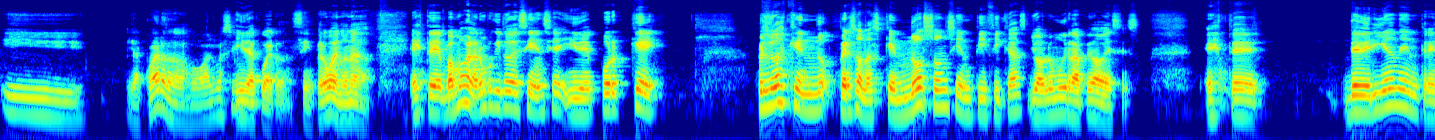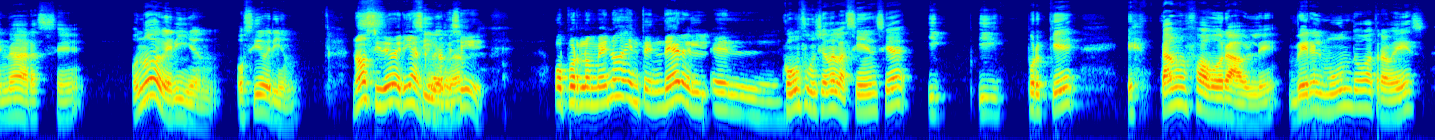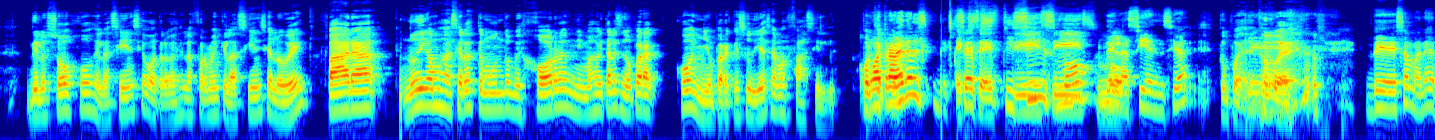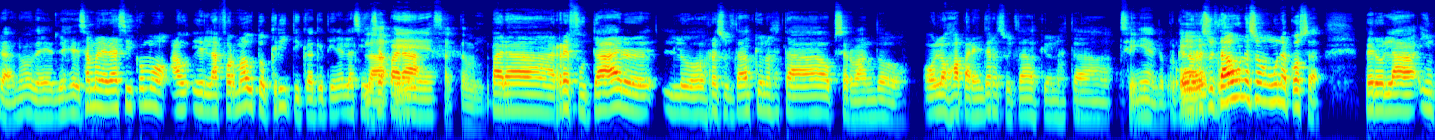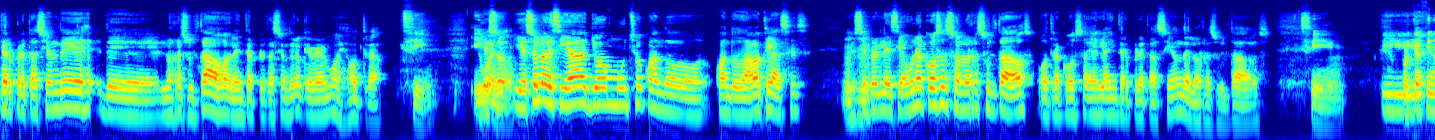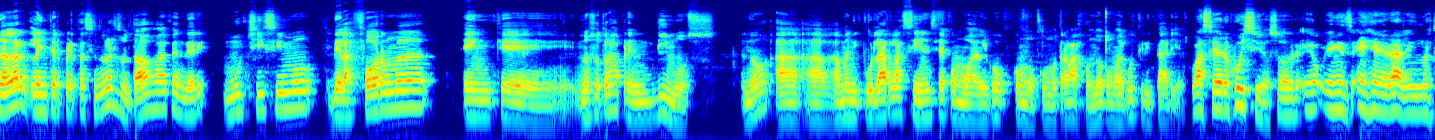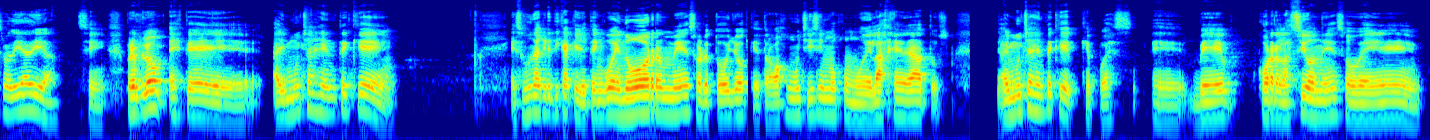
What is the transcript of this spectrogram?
y, y acuerdos o algo así. Y de acuerdo, sí. Pero bueno, nada. Este, vamos a hablar un poquito de ciencia y de por qué personas que no, personas que no son científicas, yo hablo muy rápido a veces, este, deberían entrenarse, o no deberían, o sí deberían. No, sí deberían, Sí, claro ¿verdad? que sí. O por lo menos entender el... el... cómo funciona la ciencia y, y por qué es tan favorable ver el mundo a través de los ojos de la ciencia o a través de la forma en que la ciencia lo ve para, no digamos hacer de este mundo mejor ni más vital, sino para, coño, para que su día sea más fácil. o Porque, a través del escepticismo escepticismo. de la ciencia, Tú puedes, que- tú puedes. de esa manera, ¿no? De, de esa manera así como eh, la forma autocrítica que tiene la ciencia La- para, para refutar los resultados que uno está observando o los aparentes resultados que uno está Sí. teniendo. Porque O- los resultados uno son una cosa, pero la interpretación de, de los resultados o la interpretación de lo que vemos es otra. Sí. Y, Y, bueno, eso, y eso lo decía yo mucho cuando, cuando daba clases. Yo ujú, siempre le decía, una cosa son los resultados, otra cosa es la interpretación de los resultados. sí. Y, Porque al final la, la interpretación de los resultados va a depender muchísimo de la forma en que nosotros aprendimos ¿no? a, a- a manipular la ciencia como algo, como, como trabajo, ¿no? como algo utilitario. o hacer juicios sobre, en, en- en general, en nuestro día a día. Sí. Por ejemplo, este, hay mucha gente que... Esa es una crítica que yo tengo enorme, sobre todo yo que trabajo muchísimo con modelaje de datos. Hay mucha gente que, que pues eh, ve correlaciones o ve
